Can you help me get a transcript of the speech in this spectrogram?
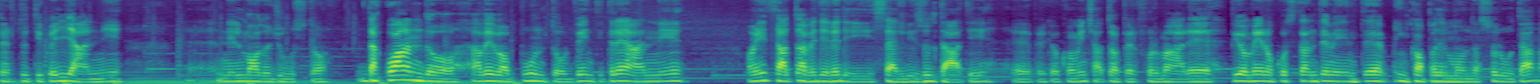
per tutti quegli anni eh, nel modo giusto. Da quando avevo appunto 23 anni ho iniziato a vedere dei seri risultati eh, perché ho cominciato a performare più o meno costantemente in Coppa del Mondo assoluta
